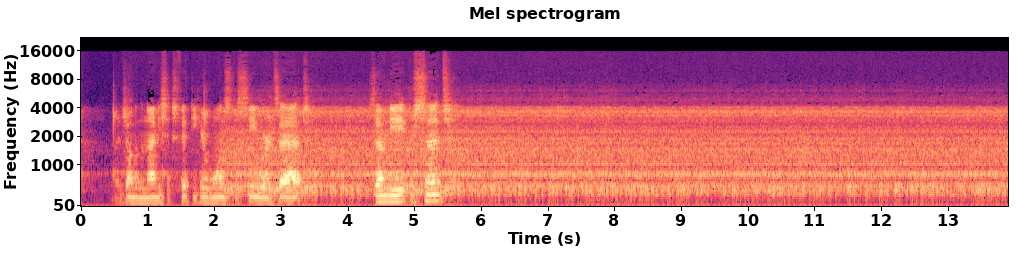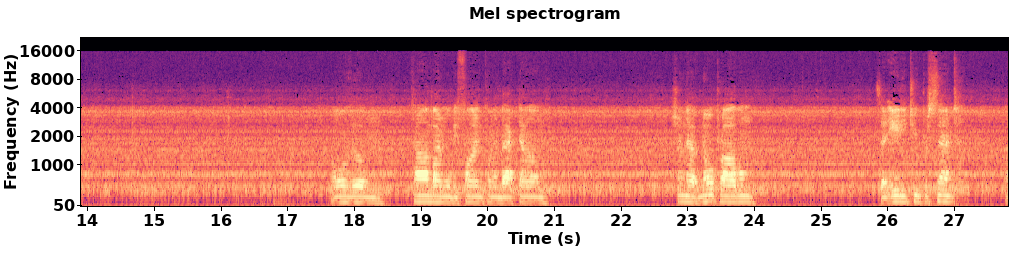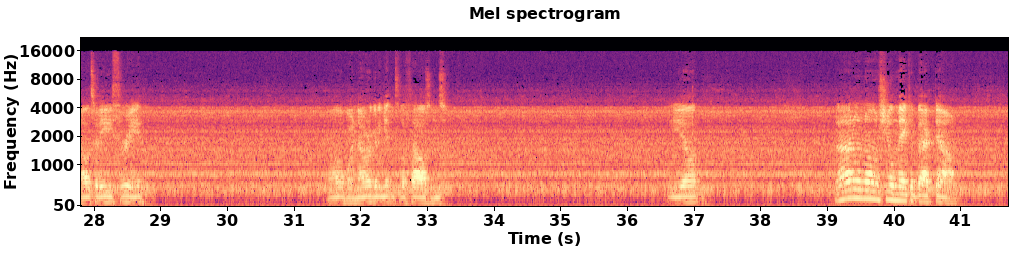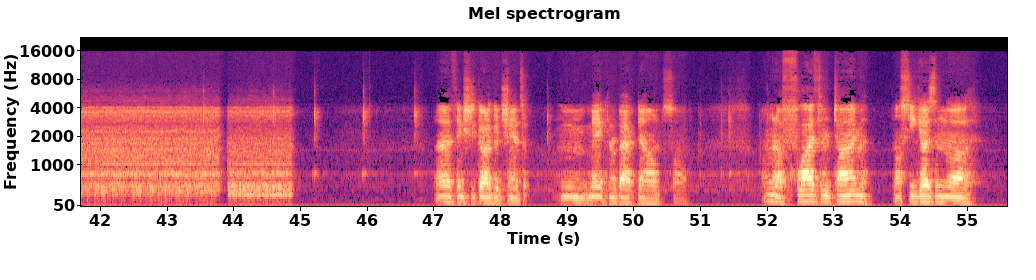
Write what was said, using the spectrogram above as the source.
I jump in the 9650 here once to see where it's at. 78%. The um, combine will be fine coming back down. Shouldn't have no problem. It's at 82%. Now it's at 83. Oh boy, now we're gonna get into the thousands. Yeah. I don't know if she'll make it back down. I think she's got a good chance of making her back down, so I'm gonna fly through time. I'll see you guys in the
